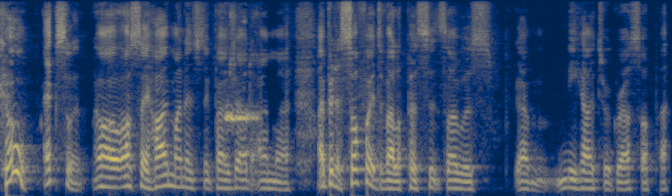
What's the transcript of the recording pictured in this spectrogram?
Cool, excellent. Oh, I'll say hi. My name's Nick Pojard. I'm a, I've been a software developer since I was um, knee high to a grasshopper.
